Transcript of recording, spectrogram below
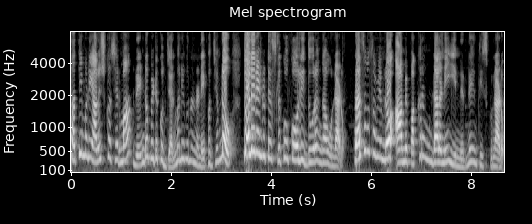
సతీమణి అనుష్క శర్మ రెండో బిడ్డకు జన్మనివ్వనున్న నేపథ్యంలో తొలి రెండు టెస్టులకు కోహ్లీ దూరంగా ఉన్నాడు. ప్రసవ సమయంలో ఆమె పక్కన ఉండాలని ఈ నిర్ణయం తీసుకున్నాడు.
